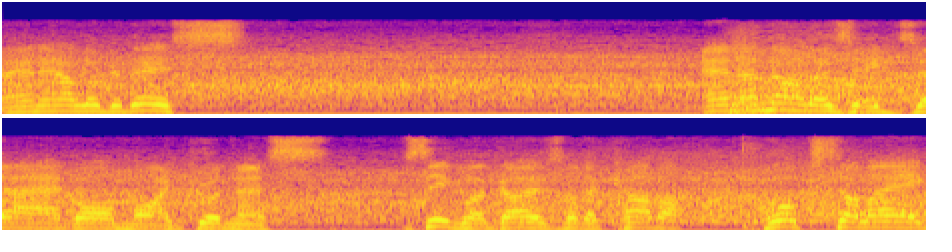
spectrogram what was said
And now look at this. And another zigzag. Oh my goodness. Ziggler goes for the cover. Hooks the leg.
